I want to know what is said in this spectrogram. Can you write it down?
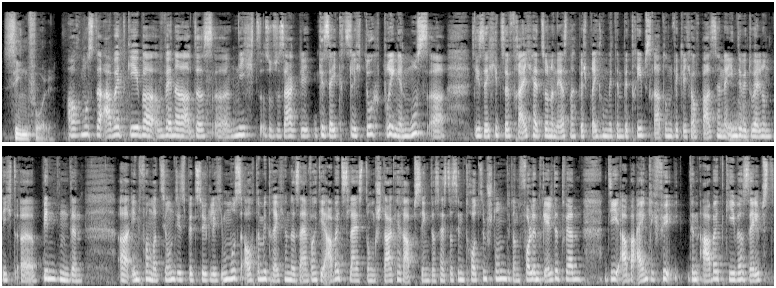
sinnvoll. Auch muss der Arbeitgeber, wenn er das äh, nicht sozusagen gesetzlich durchbringen muss, äh, diese Hitzefreiheit, sondern erst nach Besprechung mit dem Betriebsrat und wirklich auf Basis einer individuellen und nicht äh, bindenden äh, Information diesbezüglich, muss auch damit rechnen, dass einfach die Arbeitsleistung stark herabsinkt. Das heißt, das sind trotzdem Stunden, die dann voll entgeltet werden, die aber eigentlich für den Arbeitgeber selbst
